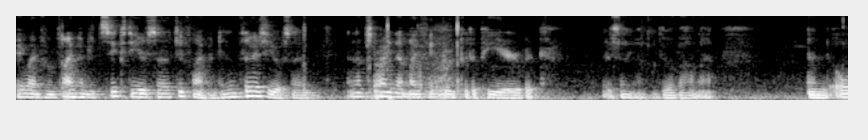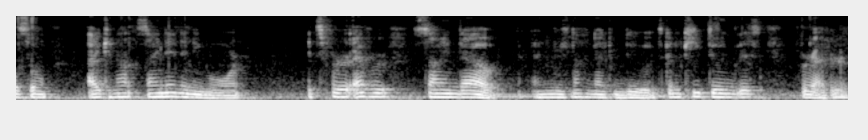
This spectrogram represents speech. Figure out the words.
it went from 560 or so to 530 or so, and I'm sorry that my finger could appear, but there's nothing I can do about that. And also, I cannot sign in anymore. It's forever signed out, and there's nothing I can do. It's gonna keep doing this forever.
